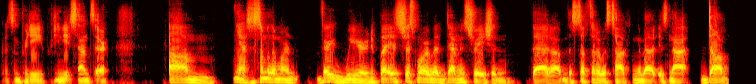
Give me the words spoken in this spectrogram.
Got some pretty pretty neat sounds there. Um, yeah, so some of them were very weird, but it's just more of a demonstration that um, the stuff that I was talking about is not dumb,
